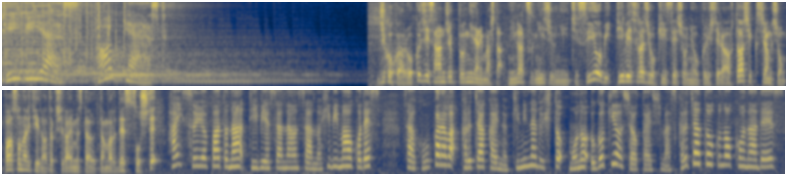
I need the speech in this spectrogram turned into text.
TBS Podcast 時刻は6時30分になりました2月22日水曜日 TBS ラジオキーステーションにお送りしているアフターシックスジャンクションパーソナリティの私ライムスター歌丸ですそしてはい、水曜パートナー TBS アナウンサーの日々真央子です。さあ、ここからはカルチャー界の気になる人、物、動きを紹介します。カルチャートークのコーナーです。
